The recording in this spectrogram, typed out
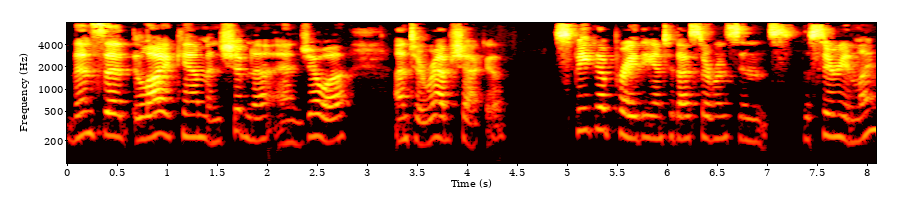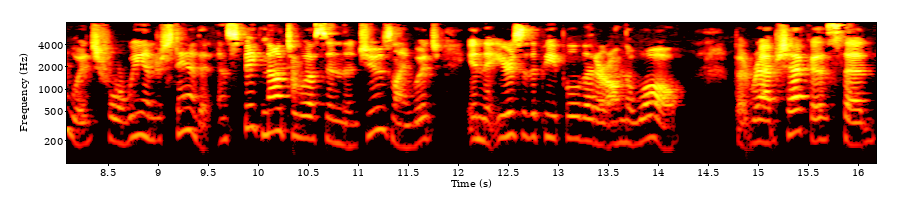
Then said Eliakim and Shebna and Joah unto Rabshakeh, Speak, I pray thee, unto thy servants in the Syrian language, for we understand it, and speak not to us in the Jews' language, in the ears of the people that are on the wall. But Rabshakeh said,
